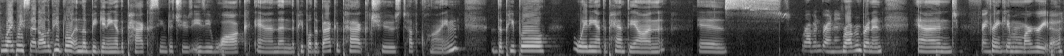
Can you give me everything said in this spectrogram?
Like we said, all the people in the beginning of the pack seem to choose easy walk, and then the people at the back of pack choose tough climb. The people waiting at the Pantheon is Robin Brennan. Robin Brennan and Frank Frank, and and Mar- Margarita.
